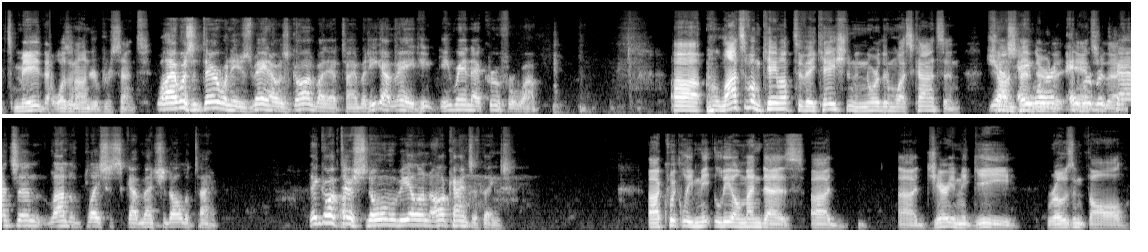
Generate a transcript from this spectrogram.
It's made that wasn't 100%. Well, I wasn't there when he was made. I was gone by that time, but he got made. He he ran that crew for a while. Uh, lots of them came up to vacation in northern Wisconsin. Sean yes, Hayward, Hayward, Wisconsin. That. A lot of the places got mentioned all the time. They go up there snowmobile and all kinds of things. Uh, quickly, meet Leo Mendez, uh, uh, Geri McGee, Rosenthal,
